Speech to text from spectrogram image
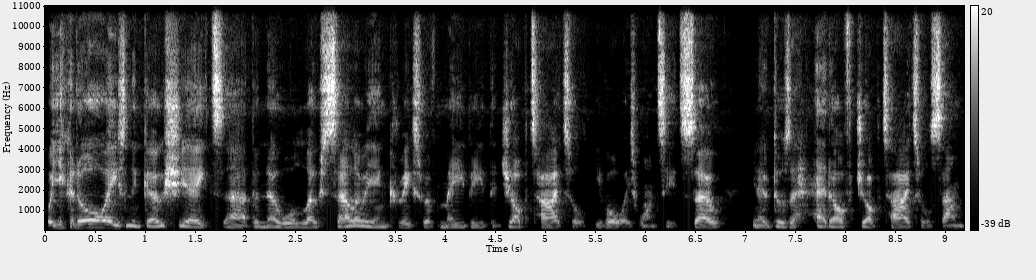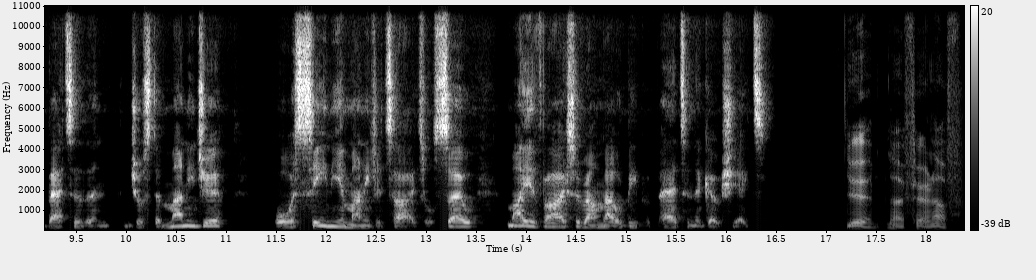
But you could always negotiate uh, the no or low salary increase with maybe the job title you've always wanted. So, you know, does a head of job title sound better than, than just a manager or a senior manager title? So, my advice around that would be prepared to negotiate. Yeah, no, fair enough.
